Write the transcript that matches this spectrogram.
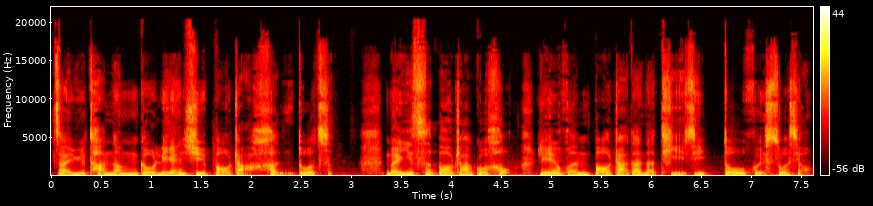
在于它能够连续爆炸很多次，每一次爆炸过后，连环爆炸弹的体积都会缩小，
